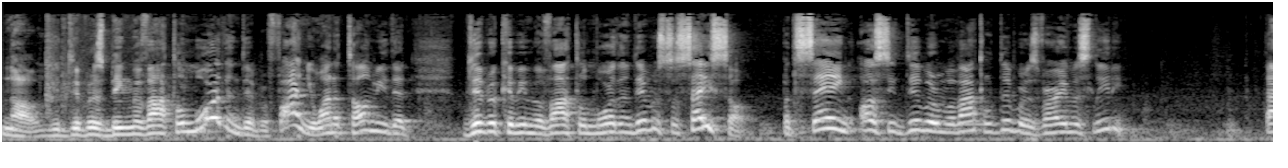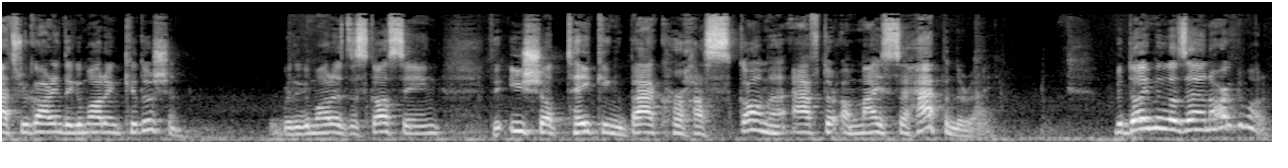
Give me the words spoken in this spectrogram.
No, your dibra is being mevatel more than dibra. Fine, you want to tell me that dibra could be mevatel more than dibra, so say so. But saying oh, osi dibra mevatel dibra is very misleading. That's regarding the Gemara in Kiddushin, where the Gemara is discussing the Isha taking back her haskama after a Maisa happened already. B'daimil lazeh an argument.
